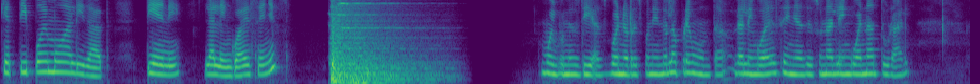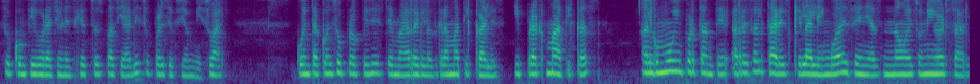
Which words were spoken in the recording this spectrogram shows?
¿Qué tipo de modalidad tiene la lengua de señas? Muy buenos días. Bueno, respondiendo a la pregunta, la lengua de señas es una lengua natural su configuración es gesto-espacial y su percepción visual. Cuenta con su propio sistema de reglas gramaticales y pragmáticas. Algo muy importante a resaltar es que la lengua de señas no es universal,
